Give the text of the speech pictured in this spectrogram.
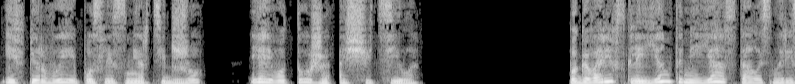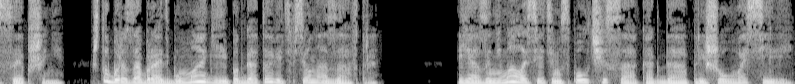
и впервые после смерти Джо я его тоже ощутила. Поговорив с клиентами, я осталась на ресепшене, чтобы разобрать бумаги и подготовить все на завтра. Я занималась этим с полчаса, когда пришел Василий.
